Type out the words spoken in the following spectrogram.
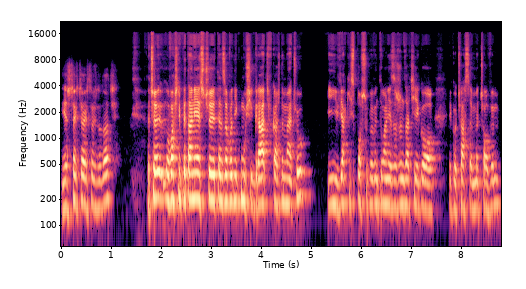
jeszcze chciałeś coś dodać? Znaczy, no właśnie pytanie jest, czy ten zawodnik musi grać w każdym meczu, i w jaki sposób ewentualnie zarządzacie jego, jego czasem meczowym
